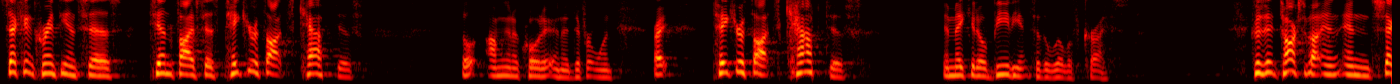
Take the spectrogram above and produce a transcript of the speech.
Second Corinthians says, 10:5 says, "Take your thoughts captive oh, I'm going to quote it in a different one, right? Take your thoughts captive and make it obedient to the will of Christ. Because it talks about in, in 2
